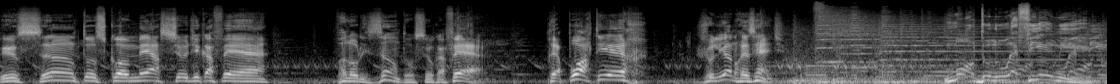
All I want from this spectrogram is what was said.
E Santos Comércio de Café, valorizando o seu café. Repórter Juliano Rezende. Módulo FM.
